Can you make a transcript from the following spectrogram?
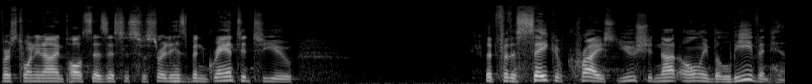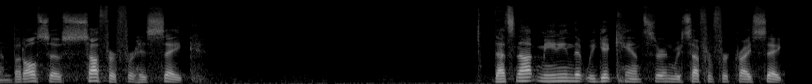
Verse 29, Paul says this it has been granted to you that for the sake of Christ you should not only believe in him, but also suffer for his sake. That's not meaning that we get cancer and we suffer for Christ's sake.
